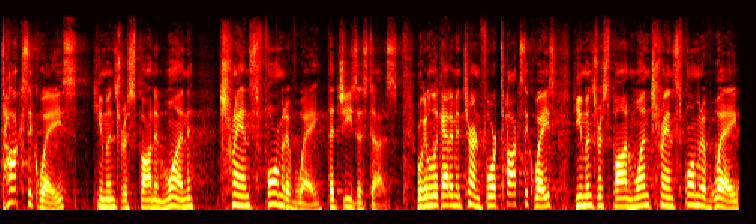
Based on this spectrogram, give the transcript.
toxic ways humans respond in one transformative way that Jesus does. We're going to look at them in turn. Four toxic ways humans respond, one transformative way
